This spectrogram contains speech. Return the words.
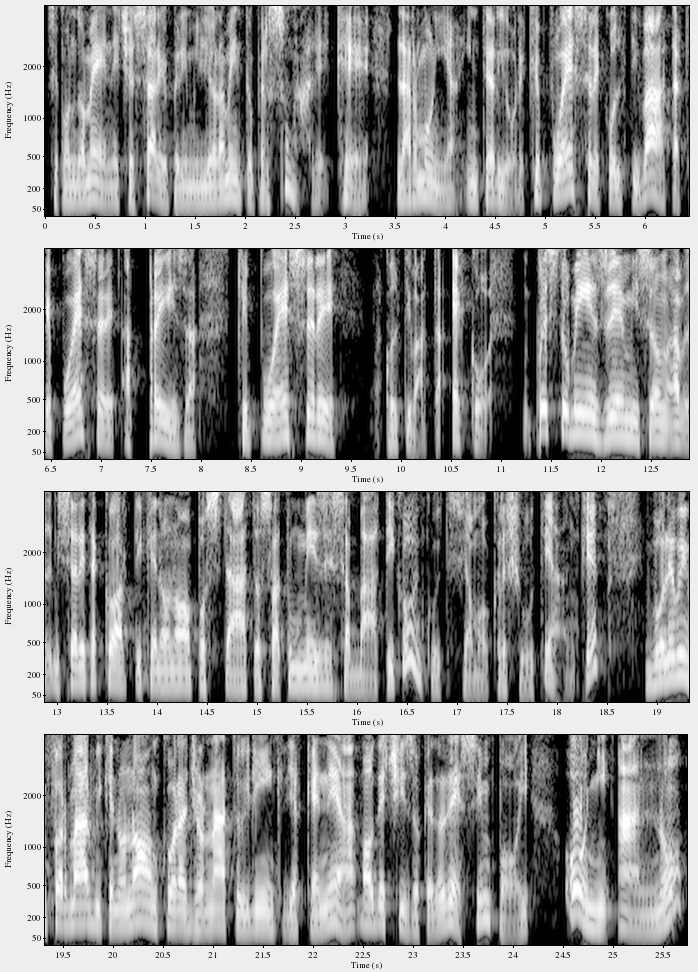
secondo me necessario per il miglioramento personale, che è l'armonia interiore, che può essere coltivata, che può essere appresa, che può essere coltivata. Ecco, questo mese mi, son, mi, sarete accorti che non ho postato, è stato un mese sabbatico in cui siamo cresciuti anche. Volevo informarvi che non ho ancora aggiornato i link di HNA, ma ho deciso che da adesso in poi ogni anno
